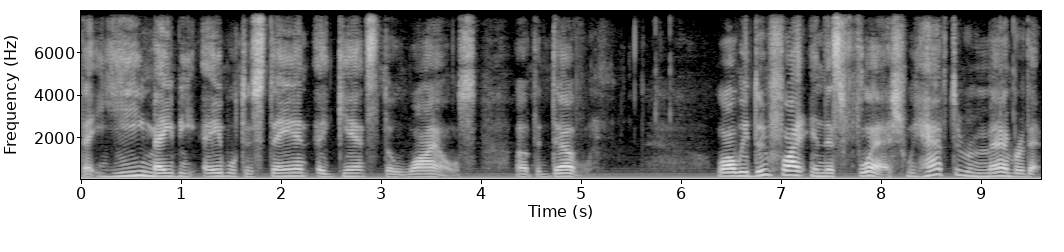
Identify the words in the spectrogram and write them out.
that ye may be able to stand against the wiles of the devil. While we do fight in this flesh, we have to remember that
